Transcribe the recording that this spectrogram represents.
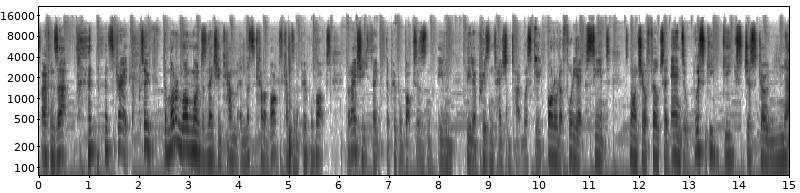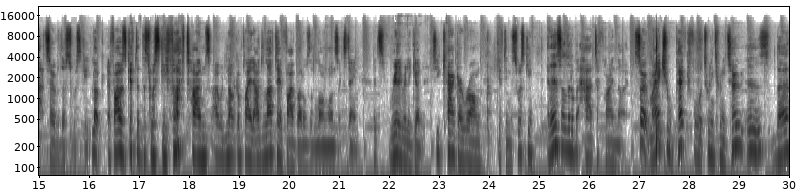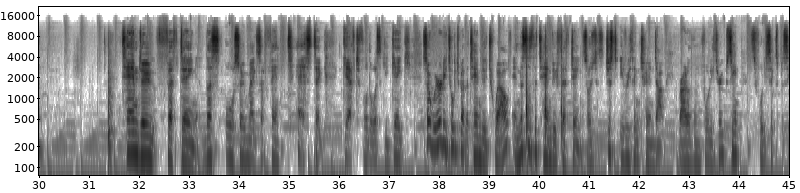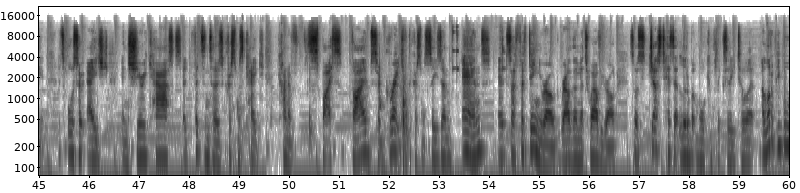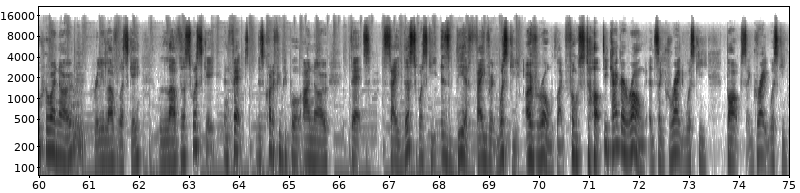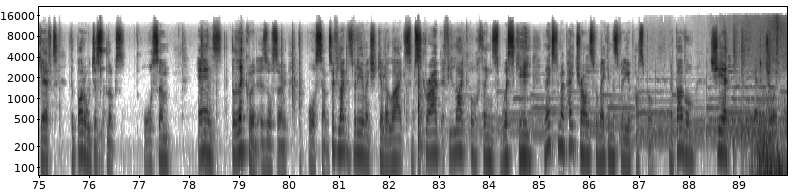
opens up. it's great. So the modern Longmorn doesn't actually come in this color box, comes in a purple box, but I actually think the purple box is an even better presentation type whiskey. Bottled at 48%, it's non-chill filtered, and whiskey geeks just go nuts over this whiskey. Look, if I was gifted this whiskey five times, I would not complain. I'd love to have five bottles of the Longmorn 16. It's really, really good. So you can't go wrong gifting this whiskey. It is a little bit hard to find though. So my actual pick for 2022 is the Tamdhu 15. This also makes a fantastic gift for the Whiskey Geek. So we already talked about the Tamdhu 12 and this is the Tamdhu 15. So it's just everything turned up rather than 43%, it's 46%. It's also aged in sherry casks. It fits into those Christmas cake kind of spice vibes. So great for the Christmas season. And it's a 15 year old rather than a 12 year old. So it just has that little bit more complexity to it. A lot of people who I know really love whiskey love this whiskey. In fact, there's quite a few people I know that say this whiskey is their favorite whiskey overall, like full stop. You can't go wrong. It's a great whiskey box, a great whiskey gift. The bottle just looks awesome. And the liquid is also awesome. So if you like this video, make sure you give it a like, subscribe if you like all things whiskey. And thanks to my patrons for making this video possible. And above all, share and enjoy.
